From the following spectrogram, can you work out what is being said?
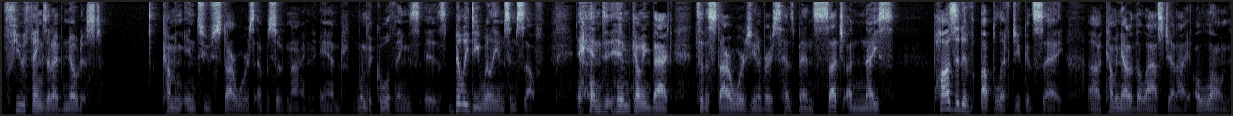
few things that I've noticed coming into Star Wars Episode 9. And one of the cool things is Billy Dee Williams himself. And him coming back to the Star Wars universe has been such a nice, positive uplift, you could say, uh, coming out of The Last Jedi alone.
